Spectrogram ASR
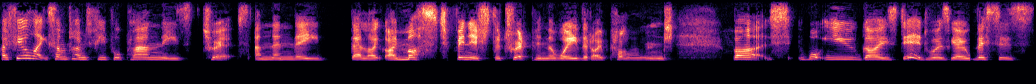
I feel like sometimes people plan these trips and then they they're like, I must finish the trip in the way that I planned. But what you guys did was go, this is,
